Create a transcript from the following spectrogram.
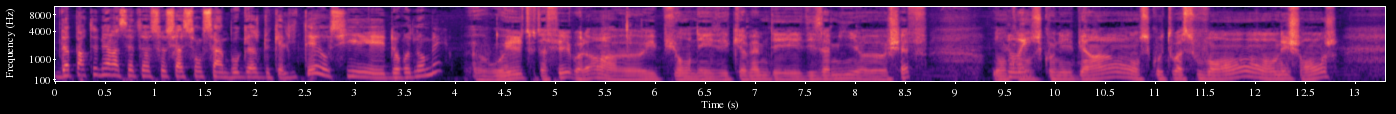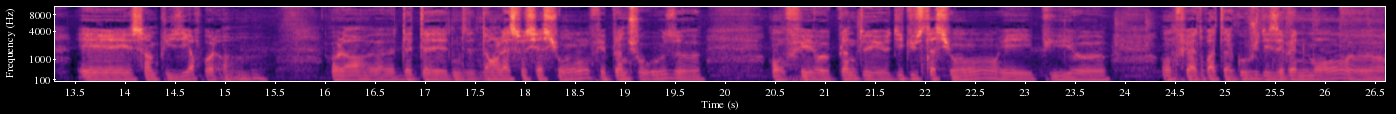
D'appartenir à cette association, c'est un beau gage de qualité aussi et de renommée. oui, tout à fait. Voilà. et puis on est quand même des, amis chefs. Donc on se connaît bien, on se côtoie souvent, on échange. Et c'est un plaisir, voilà. Voilà, d'être dans l'association, on fait plein de choses. On fait euh, plein de dégustations et puis euh, on fait à droite à gauche des événements. Euh,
